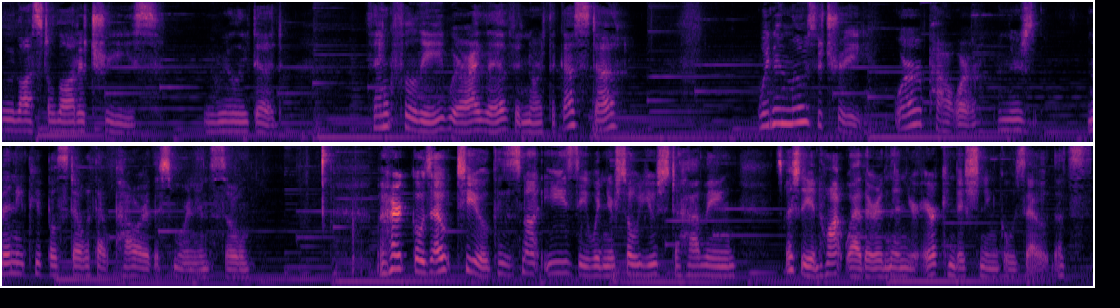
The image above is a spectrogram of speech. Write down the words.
We lost a lot of trees. We really did. Thankfully, where I live in North Augusta, we didn't lose a tree or power, and there's many people still without power this morning, so my heart goes out to you because it's not easy when you're so used to having, especially in hot weather, and then your air conditioning goes out. That's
